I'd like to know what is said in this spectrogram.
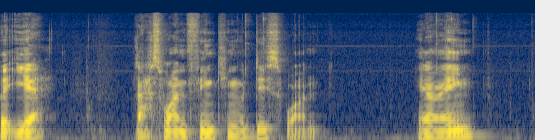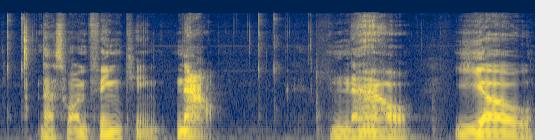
But yeah, that's what I'm thinking with this one. You know what I mean? That's what I'm thinking. Now, now, yo,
